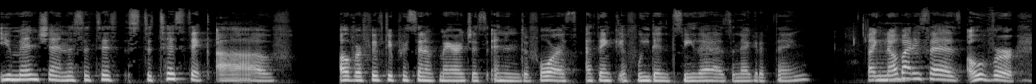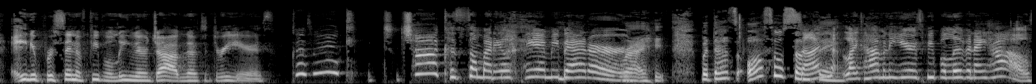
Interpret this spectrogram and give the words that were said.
you mentioned the stati- statistic of over 50% of marriages end in divorce. I think if we didn't see that as a negative thing, like mm-hmm. nobody says over 80% of people leave their jobs after three years. Cause, child, cause somebody else paying me better. Right. But that's also something. Son, like how many years people live in a house?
